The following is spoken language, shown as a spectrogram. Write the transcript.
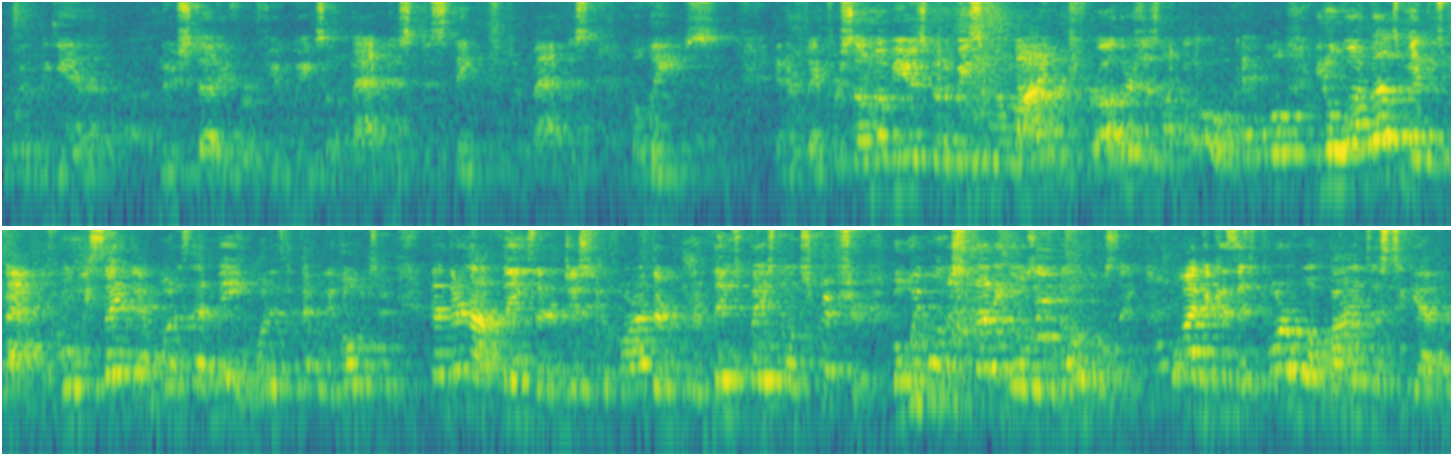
we're going to begin a, a, new study for a few weeks on Baptist distinctives or Baptist beliefs. And everything. For some of you, it's going to be some reminders. For others, it's like, oh, okay, well, you know what does make us Baptist? When we say that, what does that mean? What is it that we hold to? Now, they're not things that are just uniform. They're, they're things based on Scripture. But we want to study those and know those things. Why? Because it's part of what binds us together.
